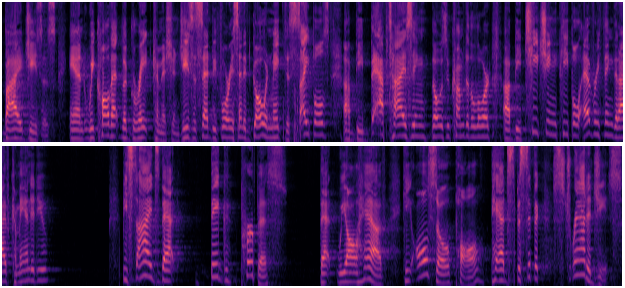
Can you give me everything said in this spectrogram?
by Jesus. And we call that the Great Commission. Jesus said before he ascended, Go and make disciples, uh, be baptizing those who come to the Lord, uh, be teaching people everything that I've commanded you. Besides that big purpose that we all have, he also, Paul, had specific strategies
